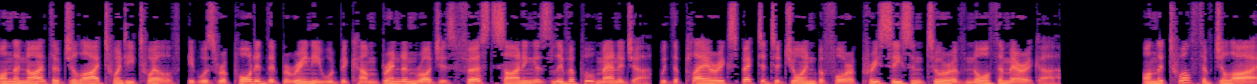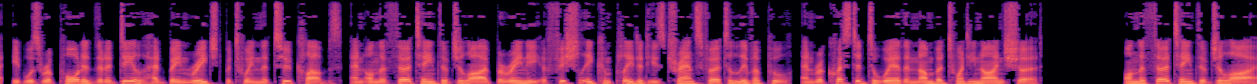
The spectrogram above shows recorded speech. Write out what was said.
On 9 July 2012, it was reported that Borini would become Brendan Rodgers' first signing as Liverpool manager, with the player expected to join before a pre-season tour of North America. On 12 July, it was reported that a deal had been reached between the two clubs, and on 13 July Borini officially completed his transfer to Liverpool, and requested to wear the number 29 shirt. On 13 July,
